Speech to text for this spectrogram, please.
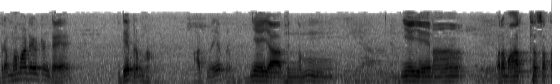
బ్రహ్మ మాట ఏమిటంటే ఇదే బ్రహ్మ. ఆత్మయే బ్రహ్మ. జ్ఞేయా భిన్నం. పరమార్థసత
